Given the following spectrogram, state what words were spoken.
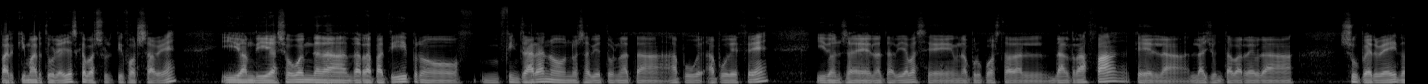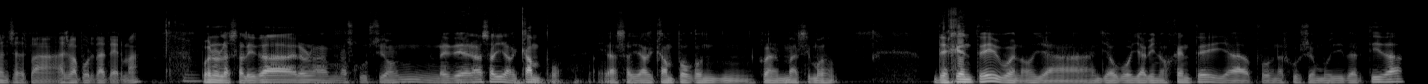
per aquí Martorelles, que va sortir força bé, i vam dir, això ho hem de, de repetir, però fins ara no, no s'havia tornat a, a, poder, a poder fer, i doncs eh, l'altre dia va ser una proposta del, del Rafa, que la, la Junta va rebre superbé i doncs es va, es va portar a terme. Bueno, la salida era una, una excursión, la idea era salir al campo, era salir al campo con, con el máximo de gente y bueno, ya, ya hubo, ya vino gente y ya fue una excursión muy divertida.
